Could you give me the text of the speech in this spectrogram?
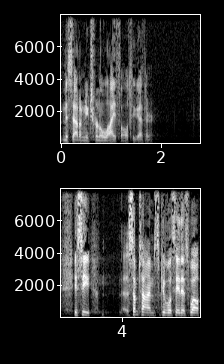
miss out on eternal life altogether. You see, sometimes people will say this well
